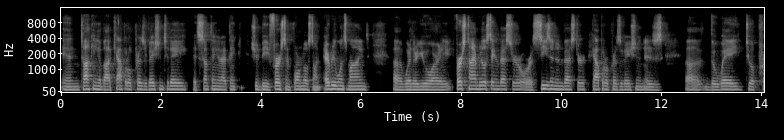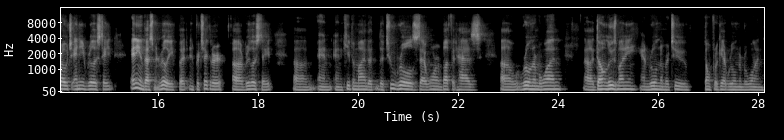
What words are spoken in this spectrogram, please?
in talking about capital preservation today. It's something that I think should be first and foremost on everyone's mind. Uh, whether you are a first time real estate investor or a seasoned investor, capital preservation is uh, the way to approach any real estate any investment really, but in particular uh, real estate. Um, and and keep in mind that the two rules that Warren Buffett has. Uh, rule number one, uh, don't lose money, and rule number two, don't forget rule number one.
